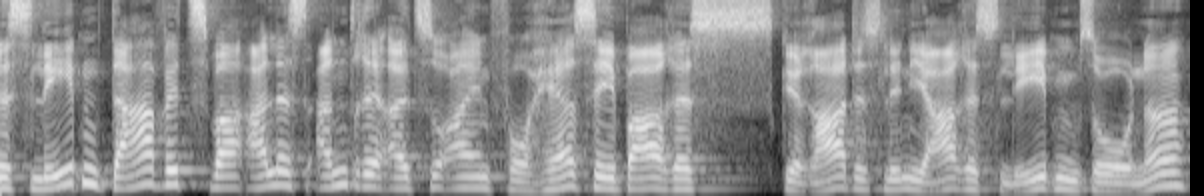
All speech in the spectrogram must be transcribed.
das Leben Davids war alles andere als so ein vorhersehbares, gerades, lineares Leben, so, ne?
